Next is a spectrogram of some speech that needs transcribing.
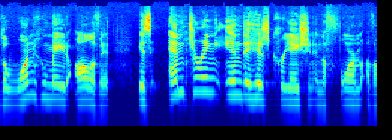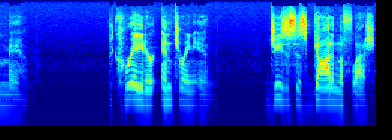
The one who made all of it is entering into his creation in the form of a man. The creator entering in. Jesus is God in the flesh.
